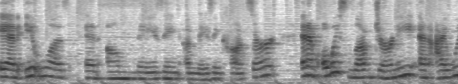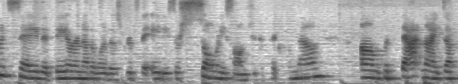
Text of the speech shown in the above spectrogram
And it was an amazing, amazing concert. And I've always loved Journey. And I would say that they are another one of those groups of the 80s. There's so many songs you could pick from them. Um, but that night, Def,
